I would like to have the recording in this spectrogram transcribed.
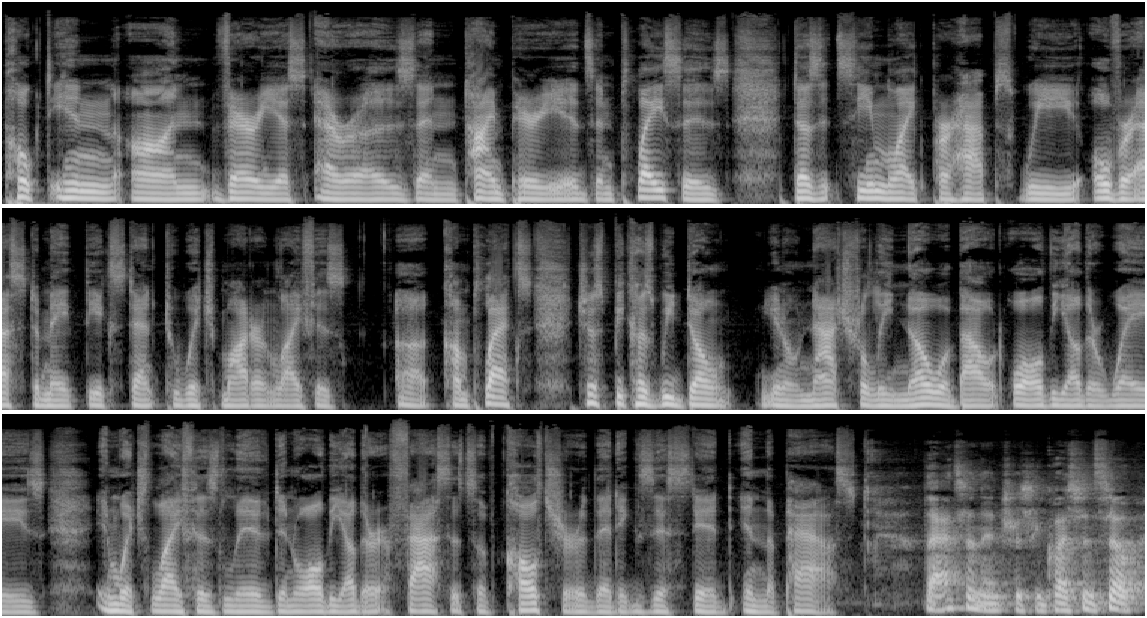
poked in on various eras and time periods and places, does it seem like perhaps we overestimate the extent to which modern life is uh, complex just because we don't, you know, naturally know about all the other ways in which life has lived and all the other facets of culture that existed in the past? That's an interesting question. So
